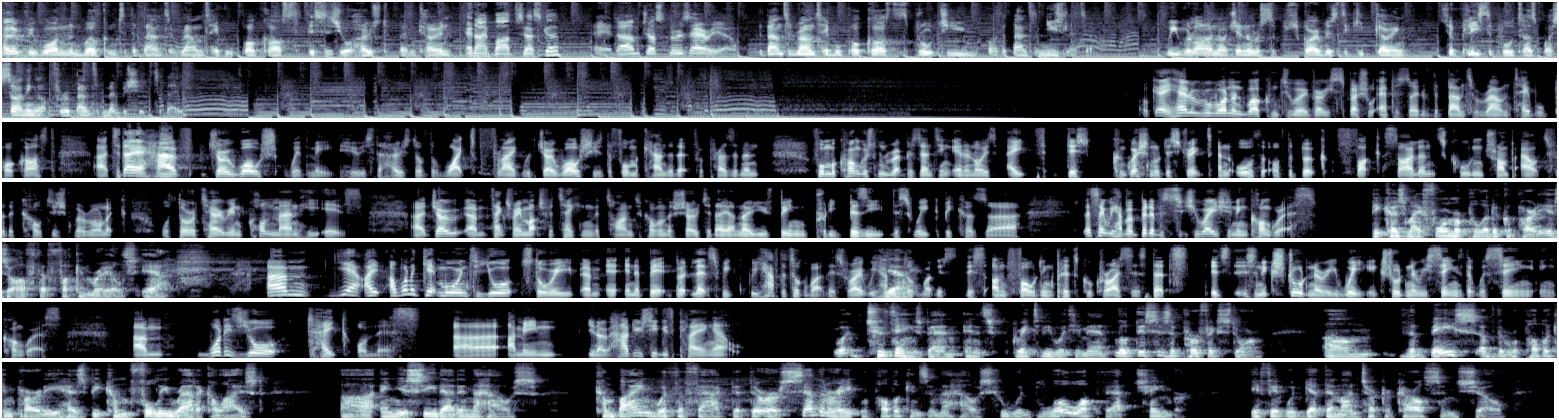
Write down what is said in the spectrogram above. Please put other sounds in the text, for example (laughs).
Hello, everyone, and welcome to the Banter Roundtable podcast. This is your host, Ben Cohen. And I'm Bob Cesca. And I'm Justin Rosario. The Banter Roundtable podcast is brought to you by the Banter newsletter. We rely on our generous subscribers to keep going, so please support us by signing up for a Banter membership today. Okay, hello everyone, and welcome to a very special episode of the Banter Roundtable podcast. Uh, today I have Joe Walsh with me, who is the host of the White Flag with Joe Walsh. He's the former candidate for president, former congressman representing Illinois' 8th dis- congressional district, and author of the book Fuck Silence Calling Trump Out for the Cultish, Moronic, Authoritarian Conman He Is. Uh, Joe, um, thanks very much for taking the time to come on the show today. I know you've been pretty busy this week because, uh, let's say, we have a bit of a situation in Congress. Because my former political party is off the fucking rails. Yeah. Um, yeah, I, I want to get more into your story um, in, in, a bit, but let's we, we have to talk about this, right? We have yeah. to talk about this this unfolding political crisis. That's it's it's an extraordinary week, extraordinary scenes that we're seeing in Congress. Um, what is your take on this? Uh, I mean, you know, how do you see this playing out? Well, two things, Ben, and it's great to be with you, man. Look, this is a perfect storm. Um, the base of the Republican Party has become fully radicalized, uh, and you see that in the House, combined with the fact that there are seven or eight Republicans in the House who would blow up that chamber if it would get them on Tucker Carlson's show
